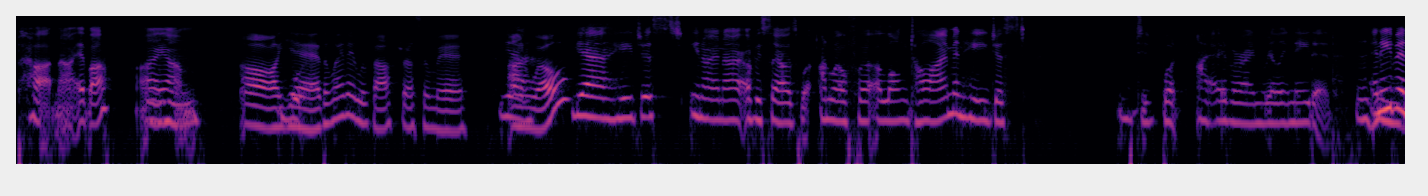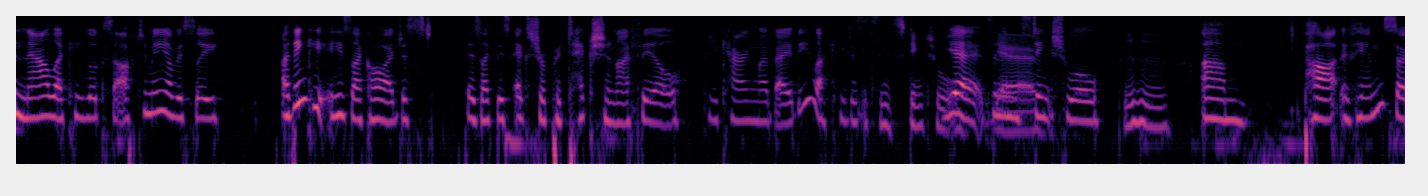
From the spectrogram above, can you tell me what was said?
partner ever. I Mhm. um Oh yeah, the way they look after us when we're yeah unwell. Yeah, he just, you know, and I obviously I was unwell for a long time, and he just did what I ever I really needed. Mm-hmm. And even now, like he looks after me. Obviously, I think he, he's like, oh, I just there's like this extra protection I feel because you're carrying my baby. Like he just, It's instinctual. yeah, it's an Yeah. instinctual Mm-hmm. um part of him. So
